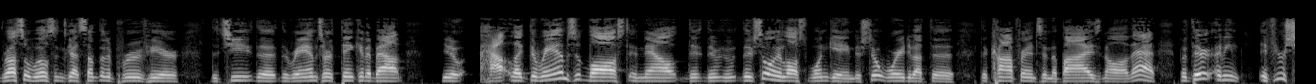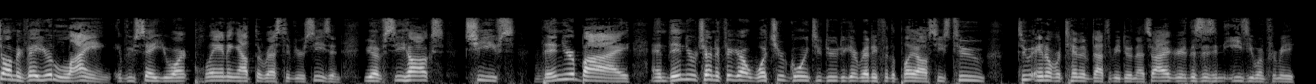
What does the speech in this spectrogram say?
Russell Wilson's got something to prove here. The Chief, the, the Rams are thinking about you know, how, like the Rams had lost and now they're, they're, they've still only lost one game. They're still worried about the, the conference and the byes and all of that. But they're, I mean, if you're Sean McVay, you're lying if you say you aren't planning out the rest of your season. You have Seahawks, Chiefs, then your bye, and then you're trying to figure out what you're going to do to get ready for the playoffs. He's too, too ain't over attentive not to be doing that. So I agree. This is an easy one for me,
